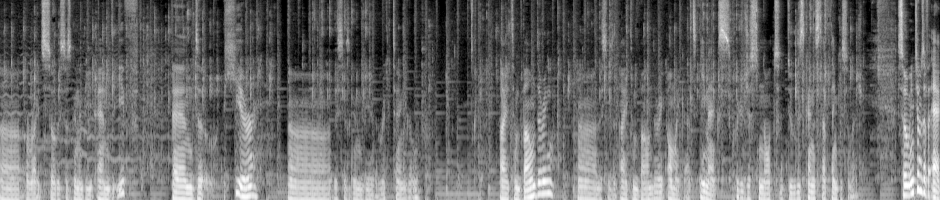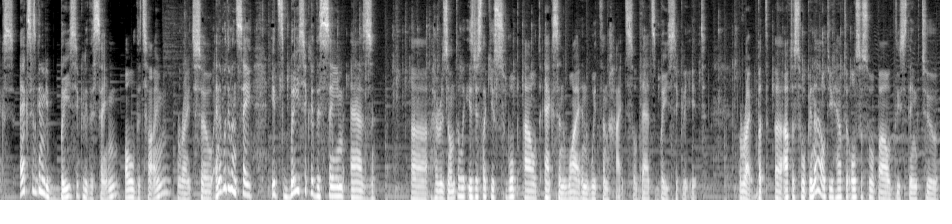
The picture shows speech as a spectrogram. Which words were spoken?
Uh, Alright, so this is going to be and if, and uh, here, uh, this is going to be a rectangle. Item boundary, uh, this is item boundary. Oh my god, Emacs, could you just not do this kind of stuff? Thank you so much. So in terms of X, X is going to be basically the same all the time, right? So, and I would even say it's basically the same as uh, horizontally. It's just like you swap out X and Y and width and height. So that's basically it. Right, but uh, after swapping out, you have to also swap out this thing to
